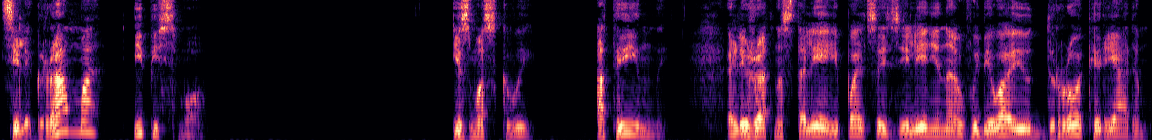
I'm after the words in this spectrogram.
Телеграмма и письмо. Из Москвы, от Инны, лежат на столе, и пальцы Зеленина выбивают дробь рядом.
